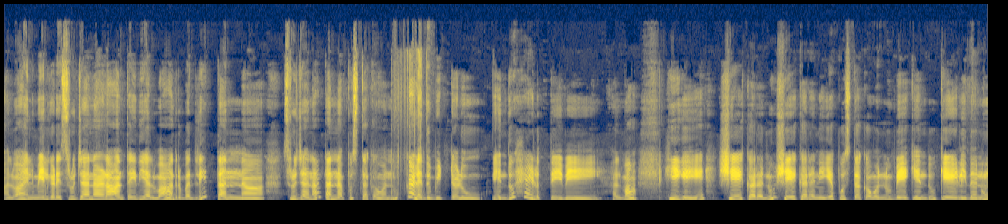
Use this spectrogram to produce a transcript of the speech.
ಅಲ್ವಾ? ಇಲ್ಲಿ ಮೇಲ್ಗಡೆ ಸೃಜನಾಳ ಅಂತ ಇದೆಯಲ್ವಾ? ಅದ್ರ ಬದಲಿ ತನ್ನ. ಸೃಜನ ತನ್ನ ಪುಸ್ತಕವನ್ನು ಕಳೆದು ಬಿಟ್ಟಳು ಎಂದು ಹೇಳುತ್ತೇವೆ. ಅಲ್ವಾ? ಹೀಗೆಯೇ ಶೇಖರನು ಶೇಖರನಿಗೆ ಪುಸ್ತಕವನ್ನು ಬೇಕೆಂದು ಕೇಳಿದನು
